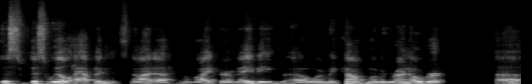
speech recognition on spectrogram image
this this will happen. It's not a, a might or a maybe. Uh, when we come, when we run over uh,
